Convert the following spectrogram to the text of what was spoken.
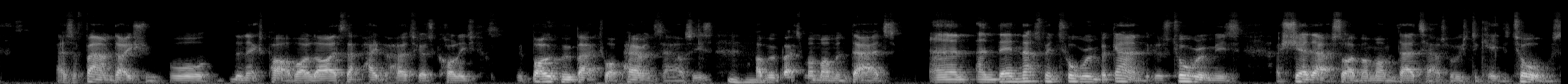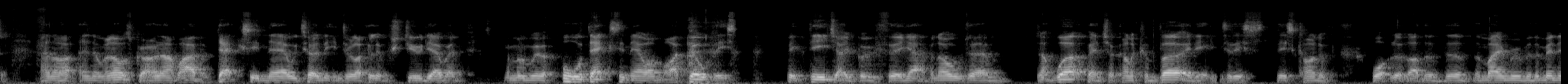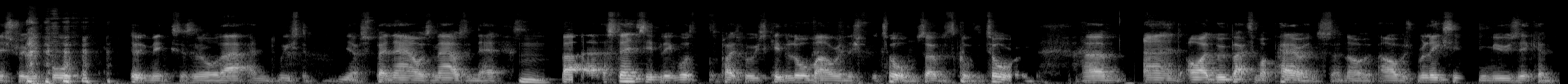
as a foundation for the next part of our lives. That paid for her to go to college. We both moved back to our parents' houses. Mm-hmm. I moved back to my mum and dad's, and and then that's when Toolroom began because Toolroom is a shed outside my mum and dad's house where we used to keep the tools. And I and then when I was growing up, I had decks in there. We turned it into like a little studio. And I remember we were four decks in there. I, I built this big DJ booth thing out of an old um, workbench. I kind of converted it into this this kind of what looked like the, the, the main room of the ministry with four two mixers and all that. And we used to you know spend hours and hours in there. Mm. But ostensibly, it was the place where we used to keep the lawnmower and the, the tool. So it was called the tool room. Um, and I moved back to my parents, and I, I, was releasing music, and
